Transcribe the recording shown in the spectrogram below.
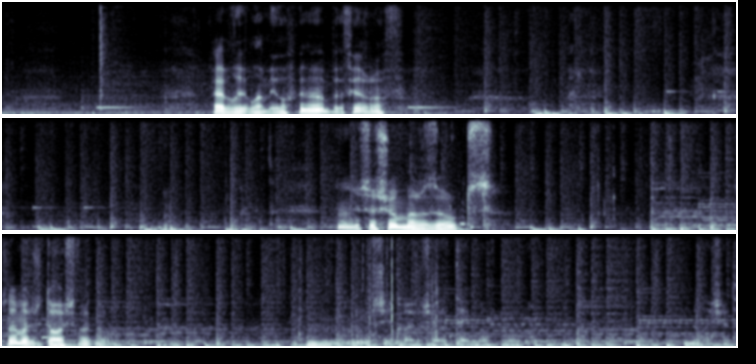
Probably let me with that, but fair enough. Hmm, So show my results. So much dash have I got? Hmm, see how much time I've got. No, I should.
